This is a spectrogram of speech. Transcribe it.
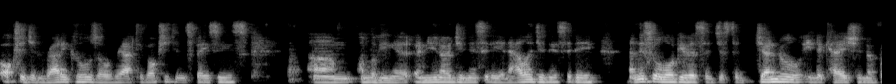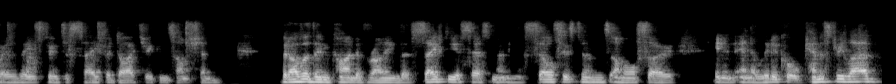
oxygen radicals or reactive oxygen species, um, I'm looking at immunogenicity and allergenicity, and this will all give us a, just a general indication of whether these foods are safe for dietary consumption. But other than kind of running the safety assessment in the cell systems, I'm also in an analytical chemistry lab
